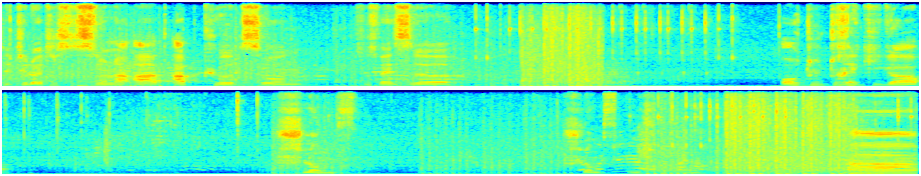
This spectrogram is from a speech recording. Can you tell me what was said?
Seht ihr, Leute, es ist so eine Art Abkürzung. Beziehungsweise. Oh, du dreckiger Schlumpf. Schlumpft nicht rein. Ah.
